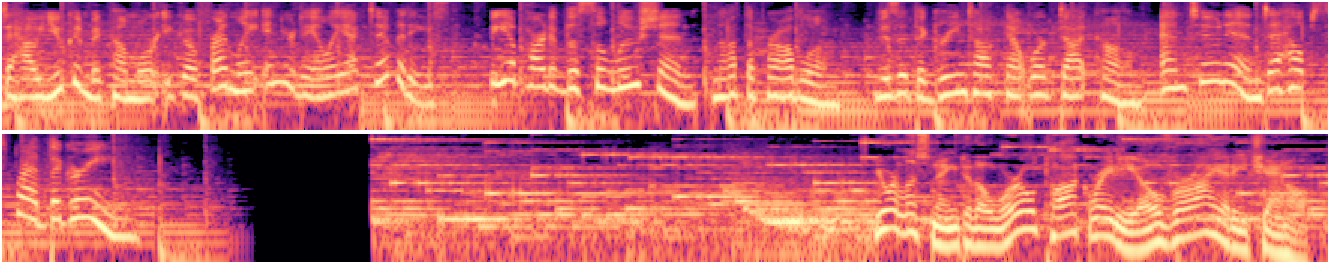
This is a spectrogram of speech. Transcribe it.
to how you can become more eco friendly in your daily activities. Be a part of the solution, not the problem. Visit thegreentalknetwork.com and tune in to help spread the green. You're listening to the World Talk Radio Variety Channel.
